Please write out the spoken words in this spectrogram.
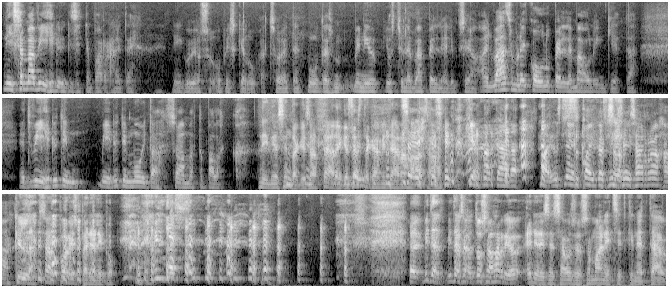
niissä mä viihdyinkin sitten parhaiten, niin kuin jos opiskelu katsoo, että, että muuten meni just sille vähän pelleilyksi. Ja aina vähän semmoinen koulupelle mä olinkin, että, että viihdytin, viihdytin muita saamatta palkkaa. Niin, ja sen takia sä oot täällä, eikä tästäkään mitään rahaa se, saa. Sen takia mä oon täällä. Mä oon just näissä paikoissa, missä ei saa rahaa. Kyllä, sä oot Porisperelipu. yes. Mitä, mitä sä tuossa Harjo edellisessä osiossa mainitsitkin, että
